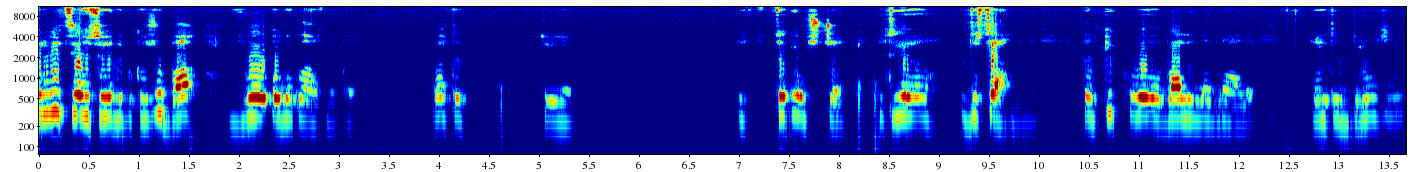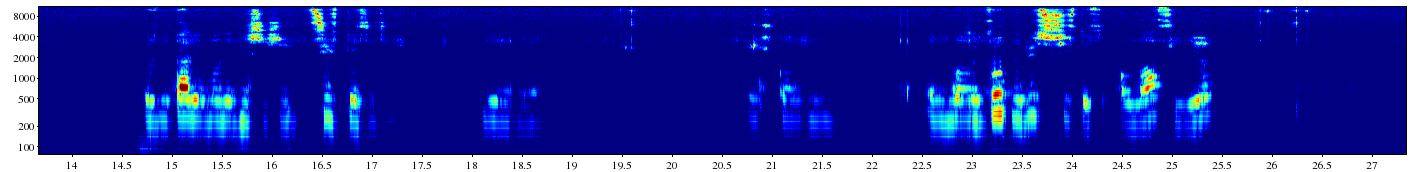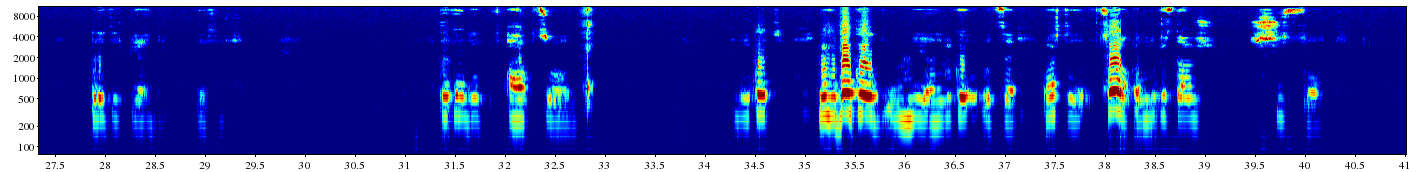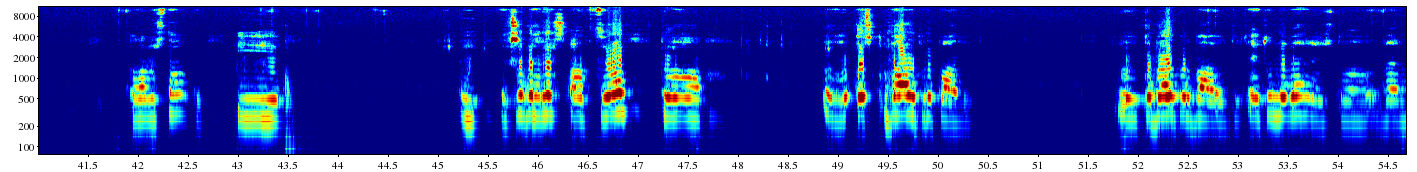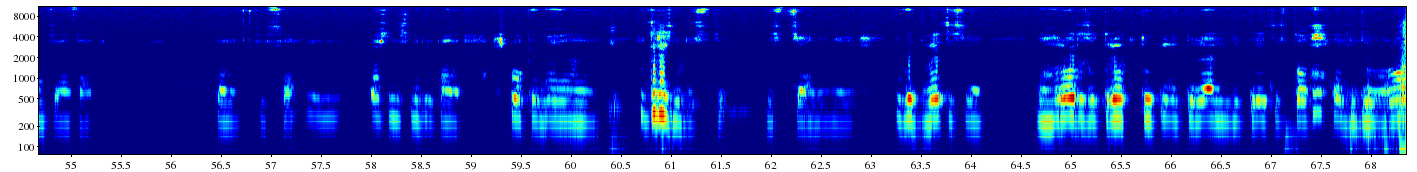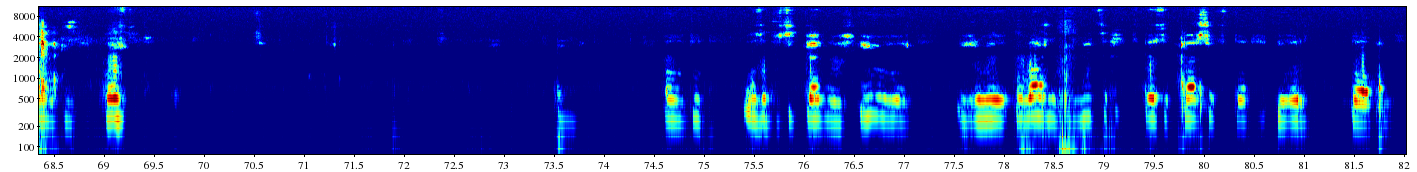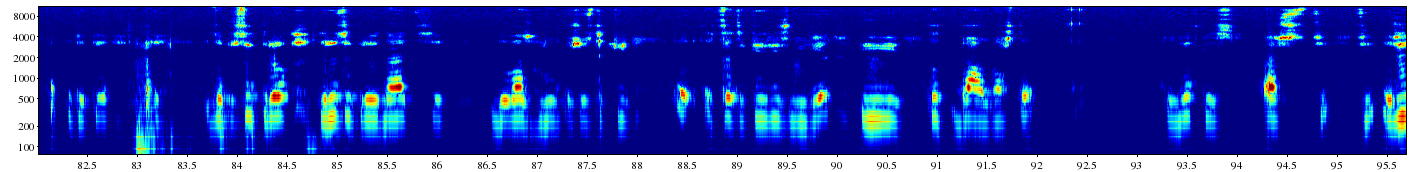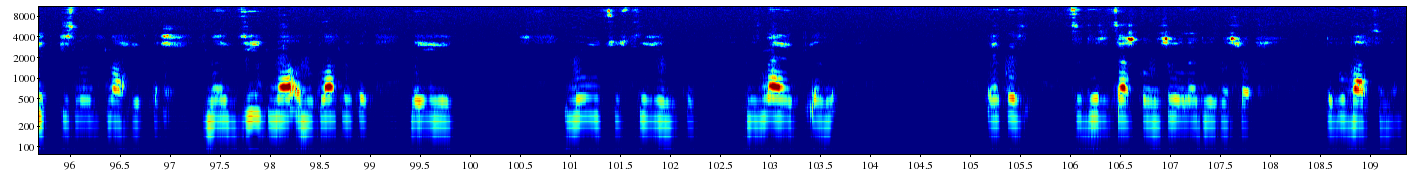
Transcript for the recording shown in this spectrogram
Привіт, я вам сьогодні покажу баг в однокласника. Бачите, таким ще. Тут є досягнення. Там скільки ви балів набрали. Рейтинг друзів. Наталія в мене більше, 6 тисяч. Дуже багато. Я скажу. Тут не більше 6 тисяч, а у нас є 35 тисяч. Це там тут аукціон. Наприклад, ну, наприклад, ні, наприклад, оце. Бачите, 40, а наприклад, ставиш 600. Робиш ставку і, і якщо виграєш аукціон, то е, ось бали пропадуть. Е, То бали пропадуть. А якщо не виграєш, то вернуться назад. Зараз сягнення. Бачите, не пропали. Поки ви. Тут різні досягнення. Ви дивитеся нагороди за трьох ступенів переглядів 30 100 відеороликів. Тож... А Тут запустіть 5 нових ігор. Ігрові уважно подивіться список перших 100 ігор топу. Таке запросіть трьох друзів приєднатися до вас групи, щось такі. Е, Це такі різні є. І тут бал, бачите? Тут рідкість аж рідкісна знахідка. Знайдіть на однокласниках на існуючу сторінку. Не знаю, як я якось це дуже тяжко, що я ледве знайшов. До побачення.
